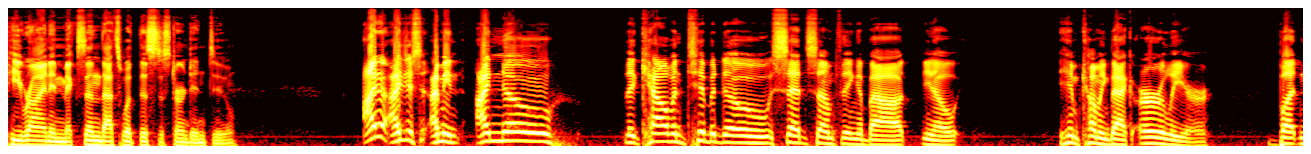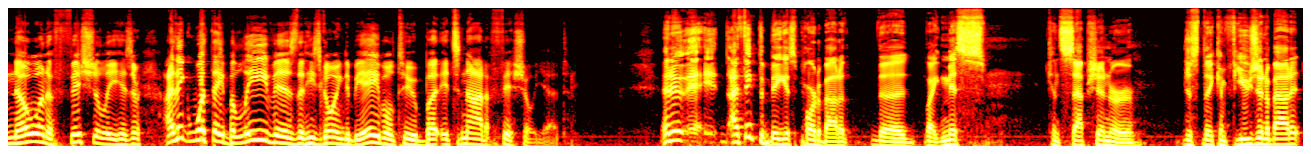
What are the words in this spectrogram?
Perine and Mixon? That's what this has turned into. I, I just, I mean, I know that Calvin Thibodeaux said something about, you know, him coming back earlier, but no one officially has. I think what they believe is that he's going to be able to, but it's not official yet. And it, it, I think the biggest part about it, the like misconception or just the confusion about it,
